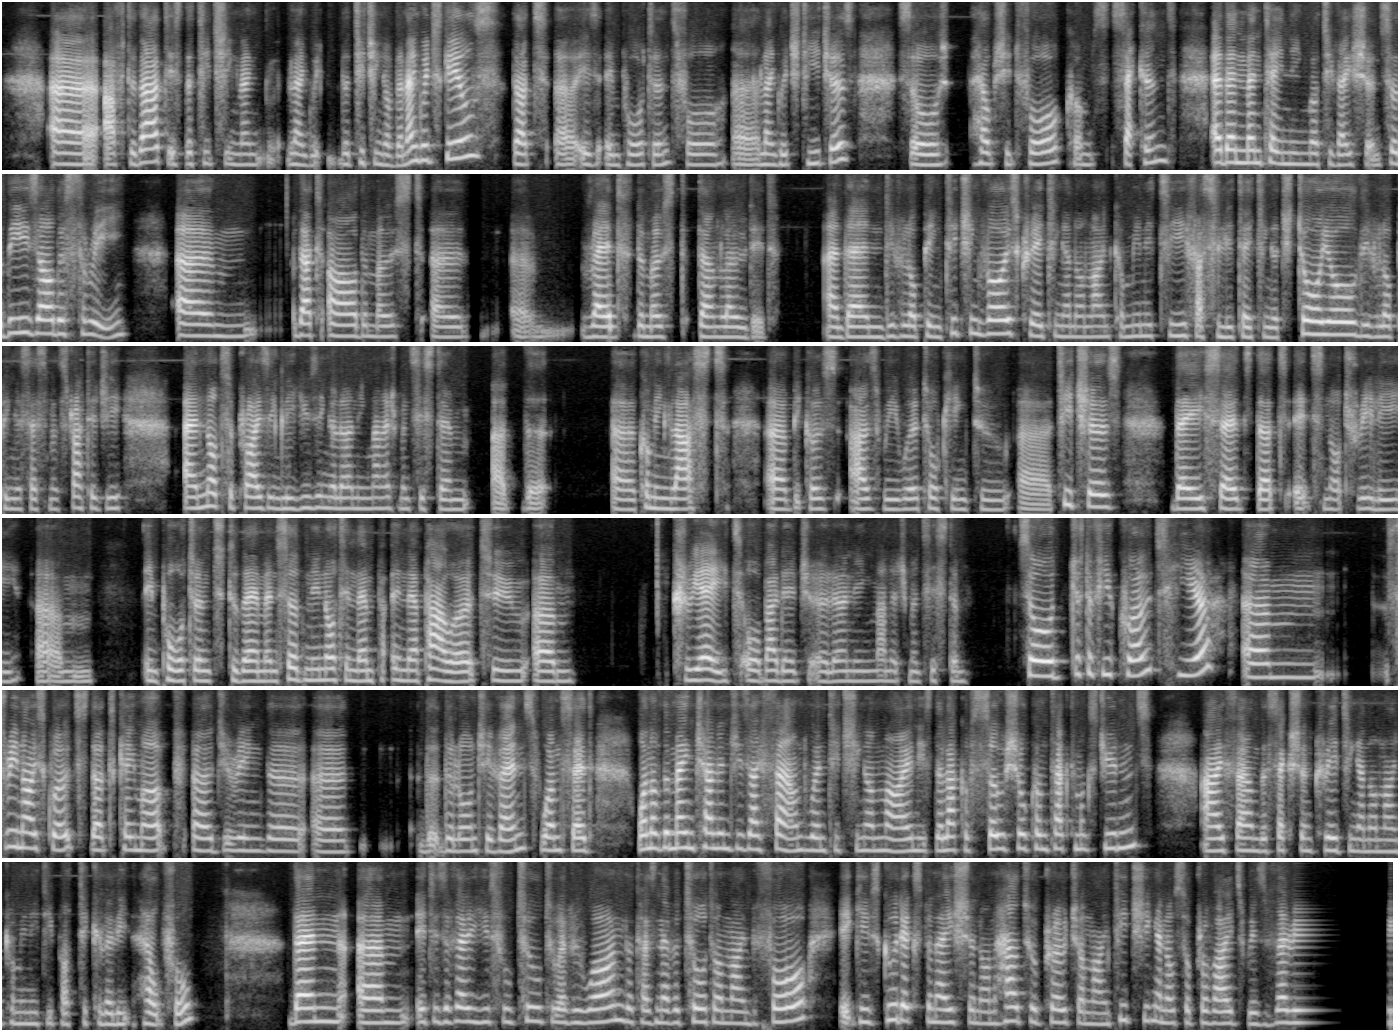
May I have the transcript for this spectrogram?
Uh, after that is the teaching language, the teaching of the language skills that uh, is important for uh, language teachers. So help sheet four comes second, and then maintaining motivation. So these are the three um, that are the most uh, um, read, the most downloaded. And then developing teaching voice, creating an online community, facilitating a tutorial, developing assessment strategy, and not surprisingly, using a learning management system at the uh, coming last, uh, because as we were talking to uh, teachers, they said that it's not really um, important to them and certainly not in them in their power to um, create or manage a learning management system. So just a few quotes here. Um, three nice quotes that came up uh, during the, uh, the, the launch events. One said, "One of the main challenges I found when teaching online is the lack of social contact among students. I found the section creating an online community particularly helpful." then um, it is a very useful tool to everyone that has never taught online before. It gives good explanation on how to approach online teaching and also provides with very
